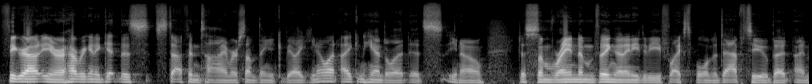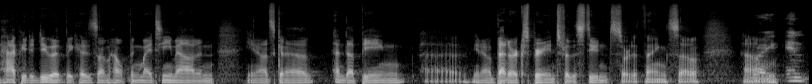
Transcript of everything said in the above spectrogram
figure out, you know, how we're going to get this stuff in time or something. You could be like, you know what, I can handle it. It's, you know, just some random thing that I need to be flexible and adapt to, but I'm happy to do it because I'm helping my team out and, you know, it's going to end up being, uh, you know, a better experience for the students sort of thing. So, um, right. And,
